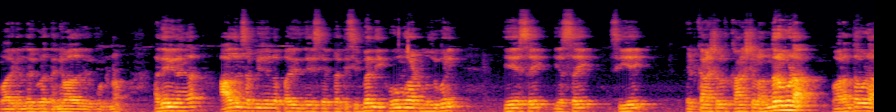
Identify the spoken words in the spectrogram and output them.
వారికి అందరికీ కూడా ధన్యవాదాలు తెలుపుకుంటున్నాం. అదేవిధంగా ఆదోని సబ్ డివిజన్లో పనిచేసే ప్రతి సిబ్బంది హోంగార్డ్ మొదలుకొని ASI SI CI head constable constable అందరూ కూడా వారంతా కూడా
